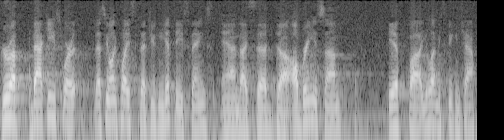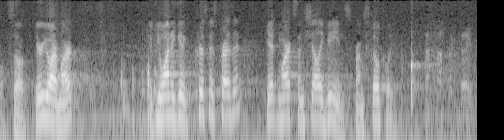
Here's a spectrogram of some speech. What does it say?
grew up back east where that's the only place that you can get these things. And I said, uh, I'll bring you some if uh, you let me speak in chapel. So here you are, Mark. If you want to get a Christmas present, get Mark some Shelly beans from Stokely. Thanks.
